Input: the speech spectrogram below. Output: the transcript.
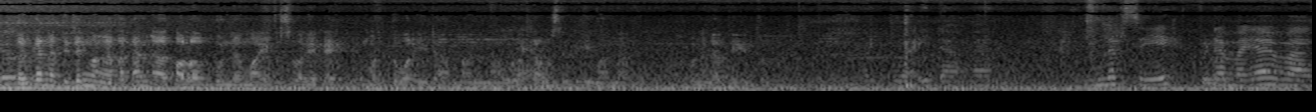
Dan kan netizen mengatakan eh, kalau Bunda Maya itu sebagai kayak mertua idaman. Nah, menurut Iya. kamu sendiri gimana menanggapi itu? mertua idaman bener sih Bunda Maya emang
